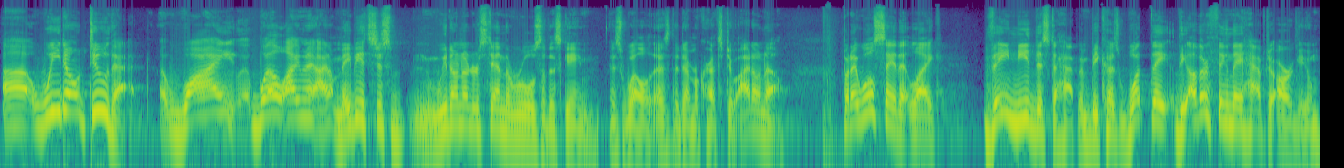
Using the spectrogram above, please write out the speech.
Uh, we don't do that. Why? Well, I mean, I maybe it's just we don't understand the rules of this game as well as the Democrats do. I don't know. But I will say that, like, they need this to happen because what they, the other thing they have to argue,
